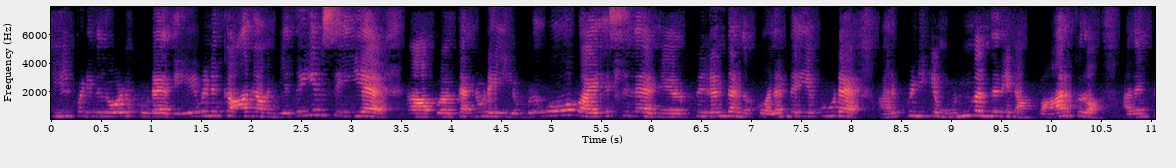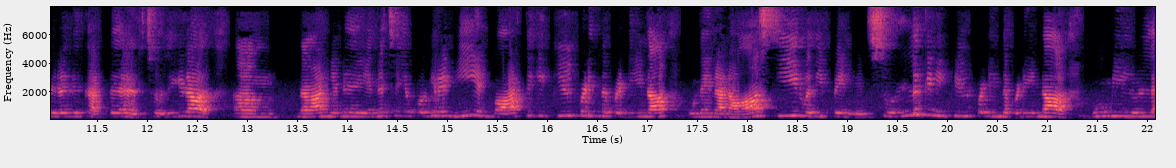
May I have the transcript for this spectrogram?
கீழ்ப்படிதலோடு கூட தேவனுக்காக அவன் எதையும் செய்ய தன்னுடைய எவ்வளவோ வயசுல பிறந்த அந்த குழந்தைய கூட அர்ப்பணிக்க முன் வந்ததை நாம் பார்க்கிறோம். அதன் பிறகு கத்த சொல்லுகிறார் நான் என்ன என்ன செய்ய போகிறேன்? நீ என் வார்த்தைக்கு கீழ்ப்படிந்தபடினா உன்னை நான் ஆசீர்வதிப்பேன். என் சொல்லுக்கு நீ கீழ்ப்படிந்தபடினா பூமியில் உள்ள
